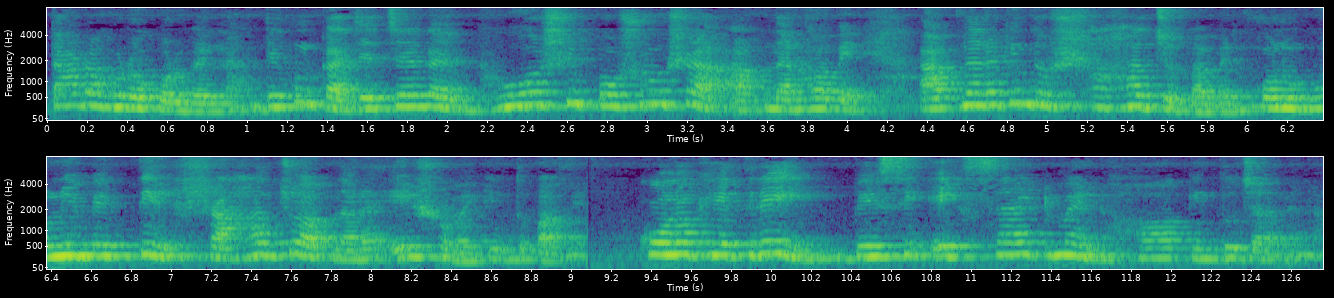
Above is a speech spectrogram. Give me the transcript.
তাড়াহুড়ো করবেন না। দেখুন, কাজের জায়গায় ভূয়সী প্রশংসা আপনার হবে। আপনারা কিন্তু সাহায্য পাবেন। কোনো গুণী ব্যক্তির সাহায্য আপনারা এই সময় কিন্তু পাবেন। কোনো ক্ষেত্রেই বেশি এক্সাইটমেন্ট হওয়া কিন্তু যাবে না।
